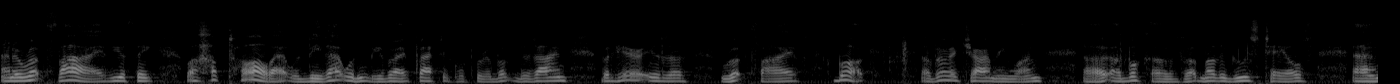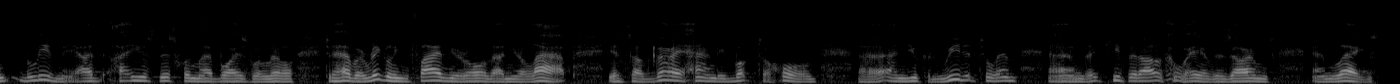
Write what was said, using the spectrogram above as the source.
And a root 5, you think, well, how tall that would be. That wouldn't be very practical for a book design. But here is a root 5 book, a very charming one, uh, a book of uh, Mother Goose tales. And believe me, I'd, I used this when my boys were little. To have a wriggling five-year-old on your lap, it's a very handy book to hold. Uh, and you can read it to him and uh, keep it out of the way of his arms and legs.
